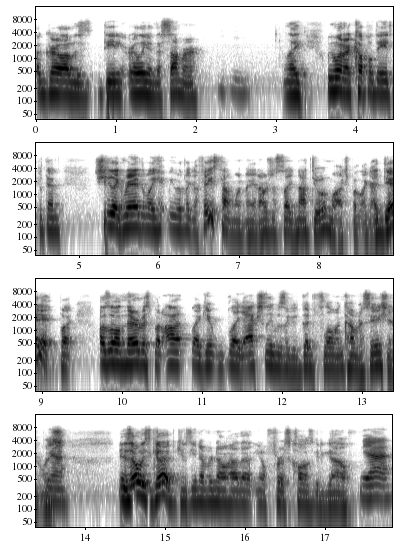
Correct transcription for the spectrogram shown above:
a girl I was dating early in the summer, Mhm. Like we went on a couple dates, but then she like randomly hit me with like a FaceTime one night. And I was just like not doing much, but like I did it. But I was a little nervous, but I like it like actually was like a good flowing conversation, which Yeah. is always good because you never know how that you know first call is gonna go. Yeah,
